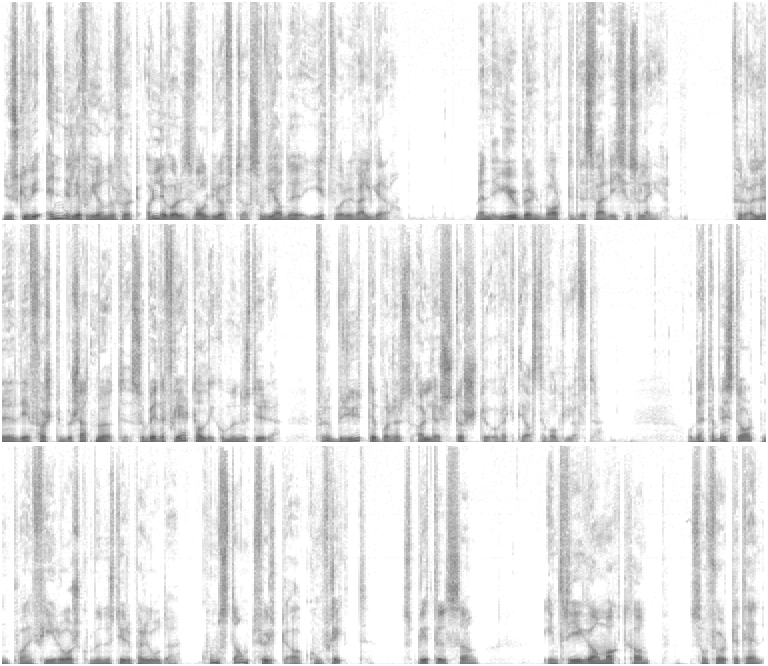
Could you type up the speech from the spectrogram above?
Nå skulle vi endelig få gjennomført alle våre valgløfter som vi hadde gitt våre velgere. Men jubelen varte dessverre ikke så lenge. For allerede i første budsjettmøte så ble det flertall i kommunestyret for å bryte vårt aller største og viktigste valgløfte. Og dette ble starten på en fireårs kommunestyreperiode, konstant fylt av konflikt, splittelser, intriger og maktkamp, som førte til en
